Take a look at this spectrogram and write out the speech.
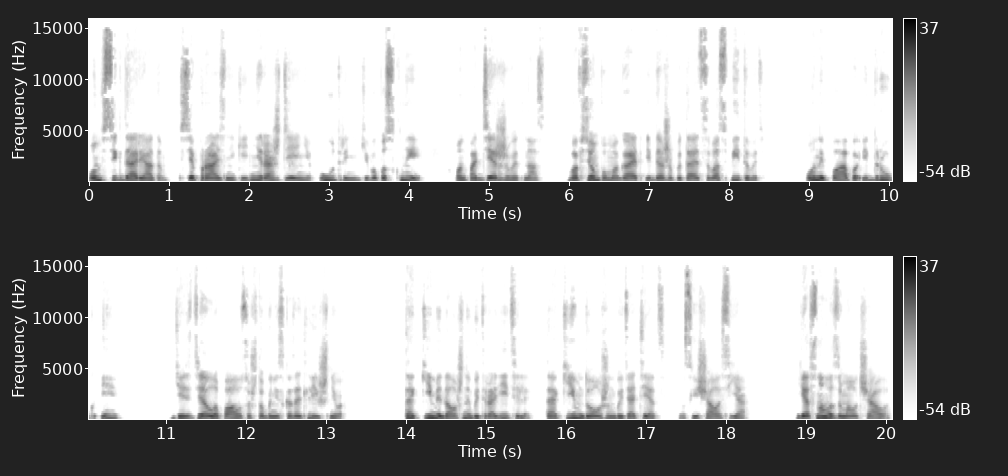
Он всегда рядом, все праздники, дни рождения, утренники, выпускные. Он поддерживает нас, во всем помогает и даже пытается воспитывать. Он и папа, и друг, и... Я сделала паузу, чтобы не сказать лишнего. Такими должны быть родители, таким должен быть отец, восхищалась я. Я снова замолчала.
